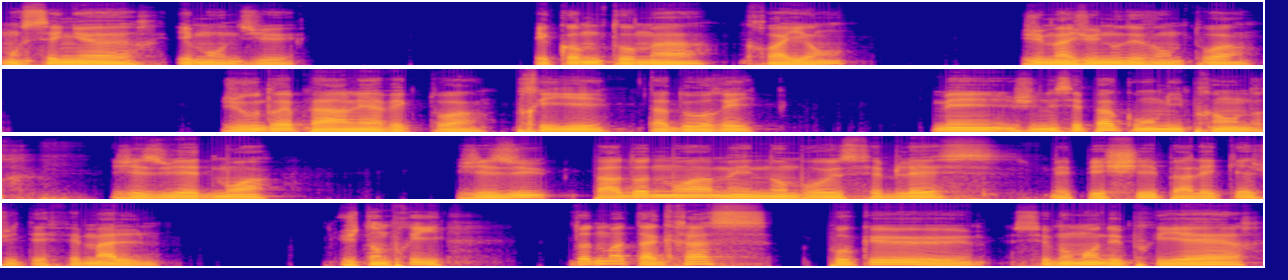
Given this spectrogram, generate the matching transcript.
mon Seigneur et mon Dieu. Et comme Thomas, croyant, je m'agenouille devant toi. Je voudrais parler avec toi, prier, t'adorer, mais je ne sais pas comment m'y prendre. Jésus, aide-moi. Jésus, pardonne-moi mes nombreuses faiblesses, mes péchés par lesquels je t'ai fait mal. Je t'en prie, donne-moi ta grâce pour que ce moment de prière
